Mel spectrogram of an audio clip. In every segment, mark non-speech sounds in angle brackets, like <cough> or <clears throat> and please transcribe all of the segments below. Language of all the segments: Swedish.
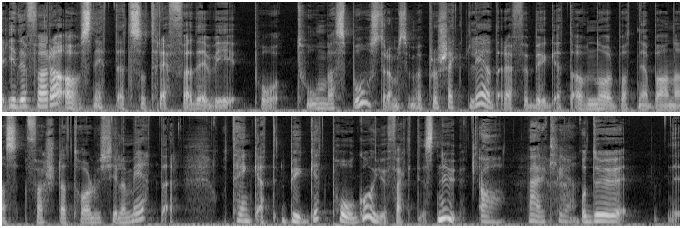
I det förra avsnittet så träffade vi på Thomas Boström som är projektledare för bygget av Norrbotniabanans första 12 kilometer. Och tänk att bygget pågår ju faktiskt nu. Ja, verkligen. Och du,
